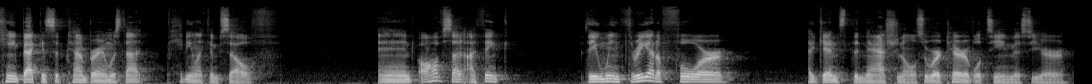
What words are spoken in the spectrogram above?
came back in September and was not hitting like himself. And all of a sudden, I think they win three out of four against the Nationals, who were a terrible team this year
